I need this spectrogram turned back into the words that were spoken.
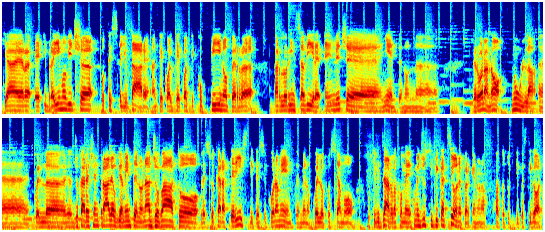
Kjaer e Ibrahimovic potesse aiutare, anche qualche, qualche coppino per eh, farlo rinsavire, e invece niente, non, eh, per ora no, nulla. Eh, quel eh, giocare centrale ovviamente non ha giovato le sue caratteristiche sicuramente, almeno quello possiamo utilizzarlo come, come giustificazione perché non ha fatto tutti questi gol.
